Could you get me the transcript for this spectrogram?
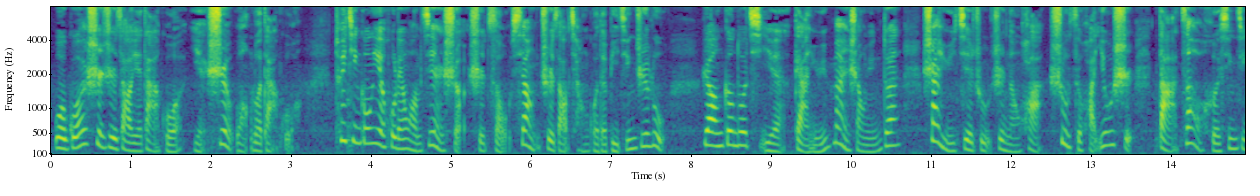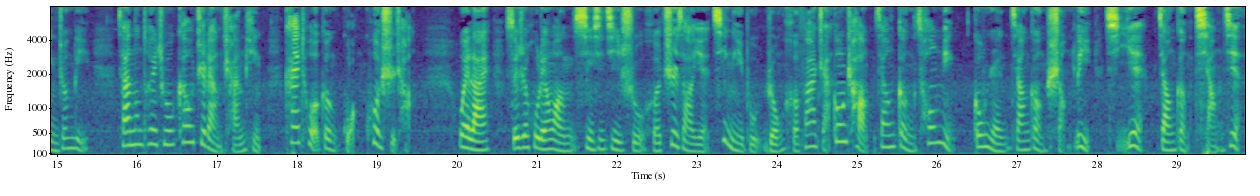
我国是制造业大国，也是网络大国。推进工业互联网建设是走向制造强国的必经之路，让更多企业敢于迈上云端，善于借助智能化、数字化优势打造核心竞争力，才能推出高质量产品，开拓更广阔市场。未来，随着互联网信息技术和制造业进一步融合发展，工厂将更聪明，工人将更省力，企业将更强健。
